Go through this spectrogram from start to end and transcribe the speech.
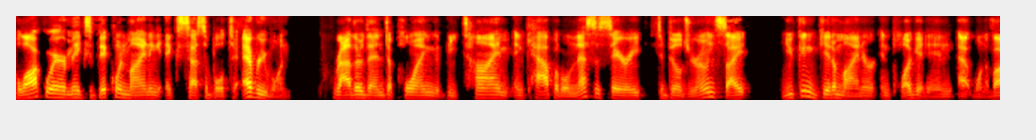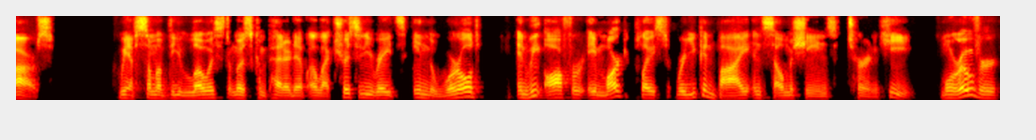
Blockware makes Bitcoin mining accessible to everyone. Rather than deploying the time and capital necessary to build your own site, you can get a miner and plug it in at one of ours. We have some of the lowest, most competitive electricity rates in the world, and we offer a marketplace where you can buy and sell machines turnkey. Moreover,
